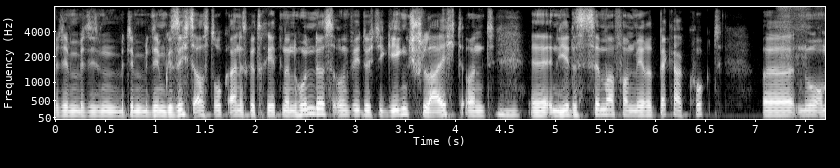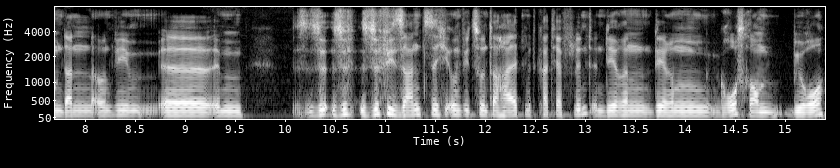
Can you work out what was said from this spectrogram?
mit dem, mit diesem, mit dem, mit dem Gesichtsausdruck eines getretenen Hundes irgendwie durch die Gegend schleicht und mhm. äh, in jedes Zimmer von Merit Becker guckt, äh, nur um dann irgendwie äh, im suffisant sich irgendwie zu unterhalten mit Katja Flint in deren, deren Großraumbüro.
